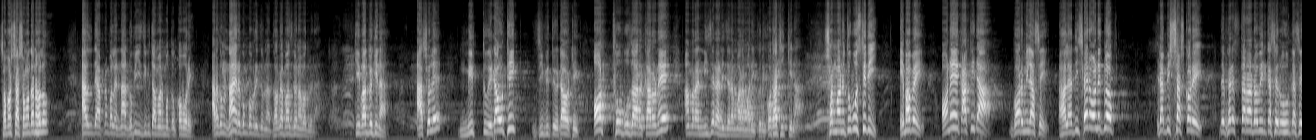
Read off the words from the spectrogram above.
সমস্যার সমাধান হলো, আর যদি আপনি বলেন, না, নবী জীবিত আমার মতো কবরে। আর তোমার না এরকম কবরে দিব না, ঝগড়া বাঁচবে না, বাঁধবে না। কি বাঁচবে কি না? আসলে মৃত্যু এটাও ঠিক, জীবিত এটাও ঠিক। অর্থ বোঝার কারণে আমরা নিজেরা নিজেরা মারামারি করি। কথা ঠিক কিনা? সম্মানিত উপস্থিতি, এভাবে অনেক আকিদা গরমিল আছে। আহলে হাদিসের অনেক লোক এটা বিশ্বাস করে যে ফেরেস্তারা রবির কাছে, রহুর কাছে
